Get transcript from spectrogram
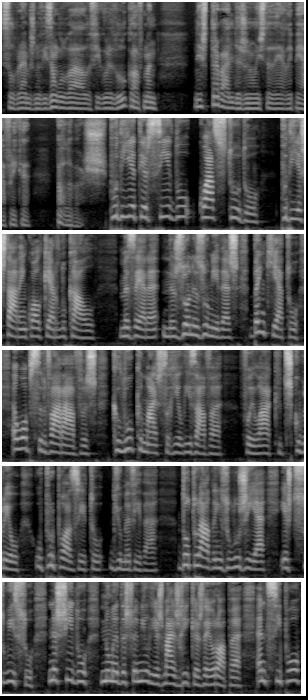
Celebramos no Visão Global a figura de Luke Hoffman neste trabalho da jornalista da RDP África, Paula Borges. Podia ter sido quase tudo. Podia estar em qualquer local. Mas era nas zonas úmidas, bem quieto, a observar aves, que Luke mais se realizava. Foi lá que descobriu o propósito de uma vida. Doutorado em zoologia, este suíço, nascido numa das famílias mais ricas da Europa, antecipou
